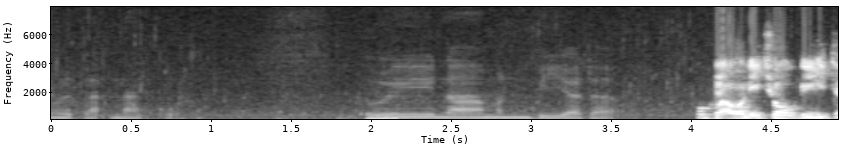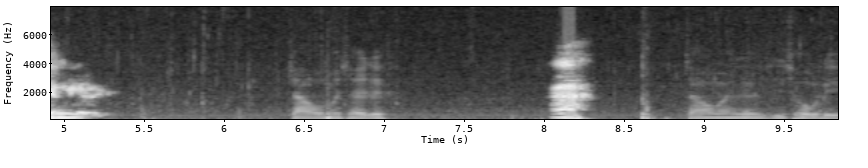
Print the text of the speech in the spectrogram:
มืดอะน่ากลัวเฮ้ยน้ำมันเบียดอะพวกเรานี่โชคดีจังเลยเจ้าไม่ใช่เลยอะเจ้าไม่ใช่ที่โชคดี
